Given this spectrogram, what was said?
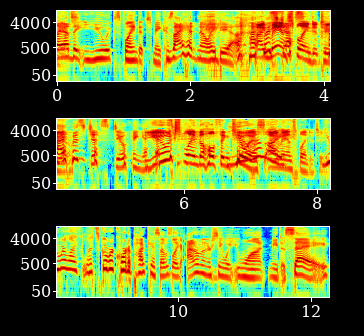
I'm really glad that you explained it to me because I had no idea. I just- mansplained it to you. I was just doing it. you explained the whole thing to You us. I like- mansplained it to you. You were like, "Let's go record a podcast." I was like, "I don't understand what you want me to say."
